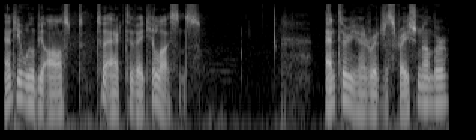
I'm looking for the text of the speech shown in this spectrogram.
and you will be asked to activate your license. Enter your registration number,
